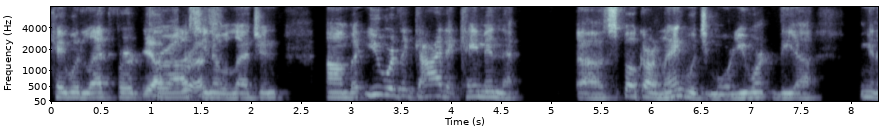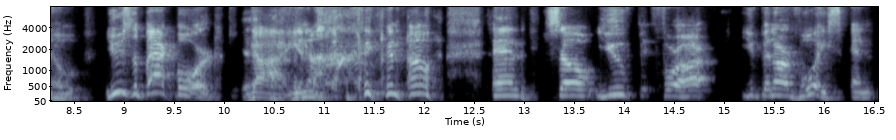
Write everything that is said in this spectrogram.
Cawood Ledford yep, for, us, for, us, you know, legend. Um, but you were the guy that came in that uh, spoke our language more. You weren't the uh, you know use the backboard yeah. guy. You know, you know, and so you've for our you've been our voice. And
